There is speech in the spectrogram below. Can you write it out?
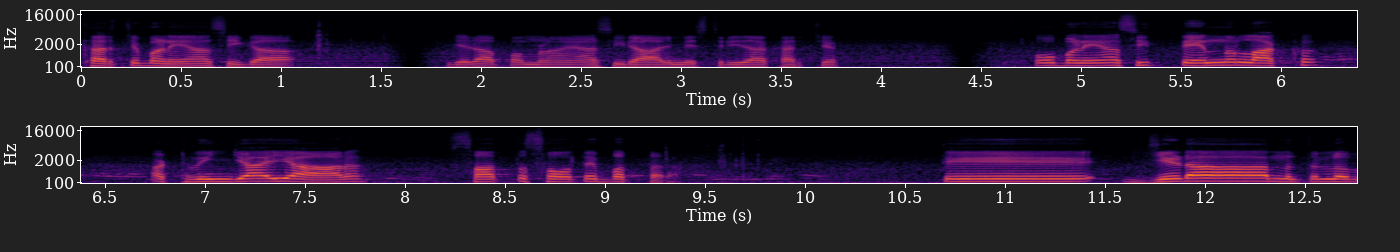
ਖਰਚ ਬਣਿਆ ਸੀਗਾ, ਜਿਹੜਾ ਆਪਾਂ ਬਣਾਇਆ ਸੀ ਰਾਜ ਮਿਸਤਰੀ ਦਾ ਖਰਚ, ਉਹ ਬਣਿਆ ਸੀ 3 ਲੱਖ 58700 ਤੇ 72 ਤੇ ਜਿਹੜਾ ਮਤਲਬ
